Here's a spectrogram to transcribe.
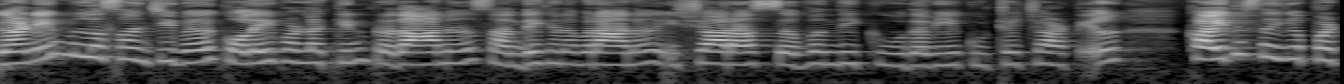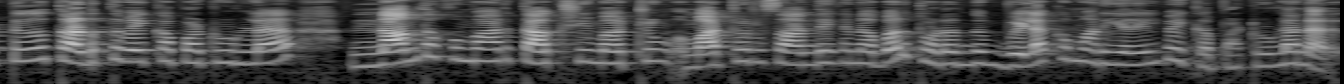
கனிமுல்ல சஞ்சீவ கொலை வழக்கின் பிரதான சந்தேக நபரான இஷாரா செவ்வந்திக்கு உதவிய குற்றச்சாட்டில் கைது செய்யப்பட்டு தடுத்து வைக்கப்பட்டுள்ள நந்தகுமார் தக்ஷி மற்றும் மற்றொரு சந்தேக நபர் தொடர்ந்தும் விளக்கமறியலில் வைக்கப்பட்டுள்ளனர்.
